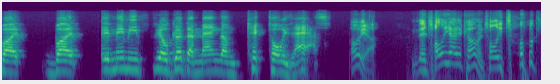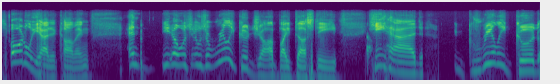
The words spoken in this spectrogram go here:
but but it made me feel good that Magnum kicked Tully's ass. Oh yeah. And Tully had it coming. Tully totally had it coming. And you know, it was it was a really good job by Dusty. He had really good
